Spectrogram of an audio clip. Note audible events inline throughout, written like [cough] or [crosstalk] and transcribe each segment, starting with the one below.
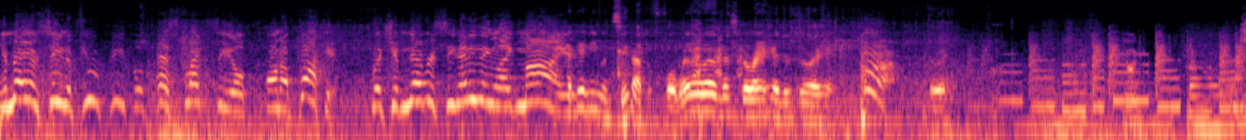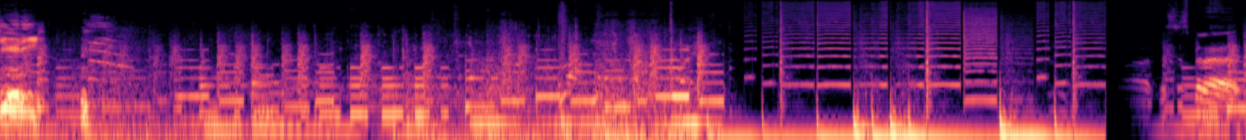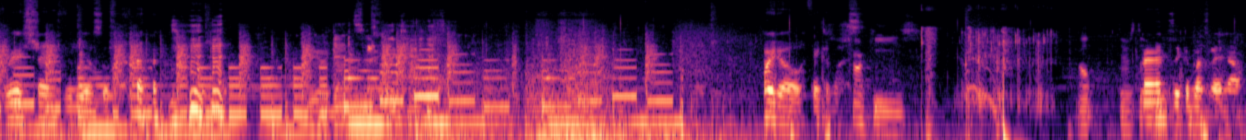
You may have seen a few people test Flex Seal on a bucket, but you've never seen anything like mine. I didn't even see that before. Wait, wait, wait, let's go right here, let's go right here. Go right- Yoink. Kitty! Uh, this has been a very strange video so far. [laughs] You're dancing for the cat. Oreo, think of us. Sharkies. Oh, there's the. Friends, think of us right now.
